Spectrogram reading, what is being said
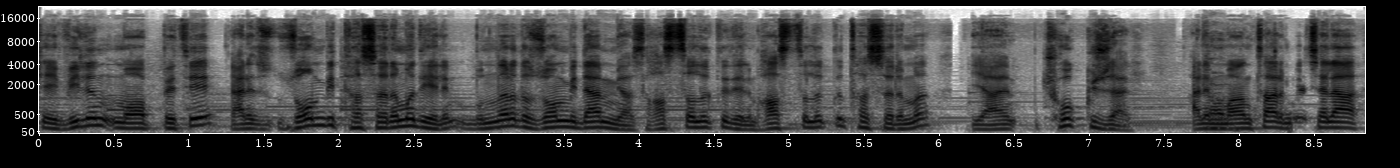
şey villain muhabbeti yani zombi tasarımı diyelim. Bunlara da zombi denmiyor. Hastalıklı diyelim. Hastalıklı tasarımı yani çok güzel. Hani Tabii. mantar mesela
